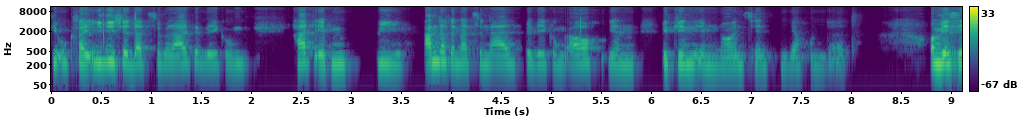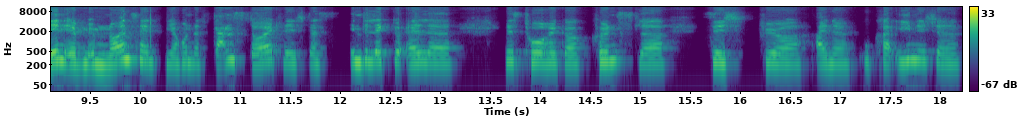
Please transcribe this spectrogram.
die ukrainische Nationalbewegung hat eben wie andere Nationalbewegungen auch ihren Beginn im 19. Jahrhundert. Und wir sehen eben im 19. Jahrhundert ganz deutlich, dass intellektuelle Historiker, Künstler sich für eine ukrainische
